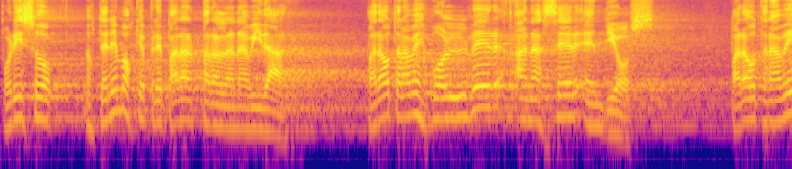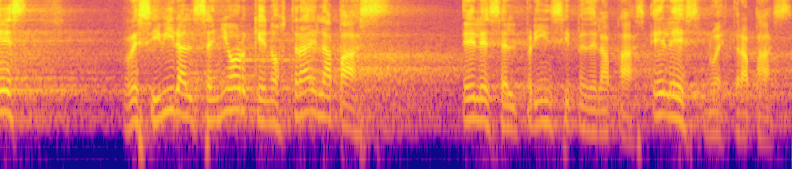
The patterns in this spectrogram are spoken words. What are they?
Por eso nos tenemos que preparar para la Navidad, para otra vez volver a nacer en Dios, para otra vez recibir al Señor que nos trae la paz. Él es el príncipe de la paz, Él es nuestra paz.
